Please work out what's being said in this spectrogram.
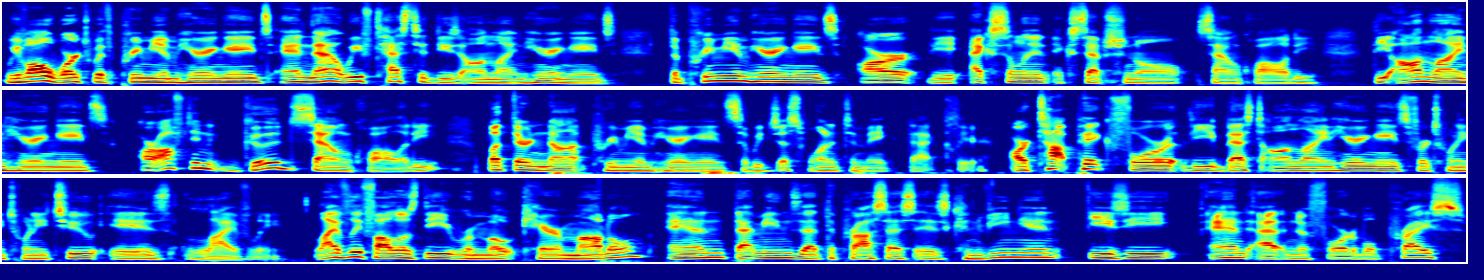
We've all worked with premium hearing aids and now we've tested these online hearing aids. The premium hearing aids are the excellent, exceptional sound quality. The online hearing aids are often good sound quality, but they're not premium hearing aids. So we just wanted to make that clear. Our top pick for the best online hearing aids for 2022 is Lively. Lively follows the remote care model, and that means that the process is convenient, easy, and at an affordable price,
